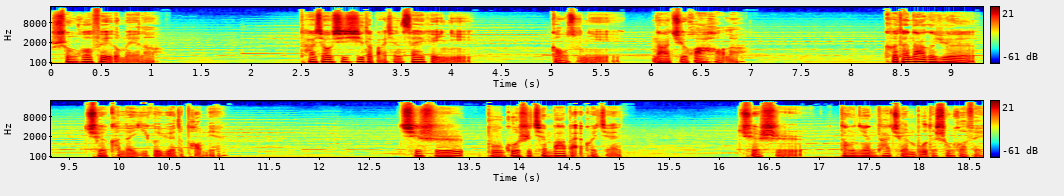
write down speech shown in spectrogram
生活费都没了。他笑嘻嘻地把钱塞给你，告诉你拿去花好了。可他那个月却啃了一个月的泡面，其实不过是千八百块钱，却是当年他全部的生活费。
